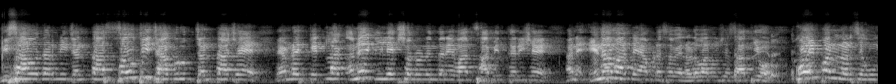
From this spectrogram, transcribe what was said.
વિસાવદરની જનતા સૌથી જાગૃત જનતા છે. એમણે કેટલાક અનેક ઇલેક્શનોની અંદર એ વાત સાબિત કરી છે. અને એના માટે આપણે સૌએ લડવાનું છે, સાથીઓ. કોઈ પણ લડશે, હું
